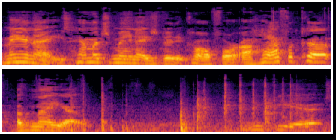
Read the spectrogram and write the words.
mayonnaise. How much mayonnaise did it call for? A half a cup of mayo. Me get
